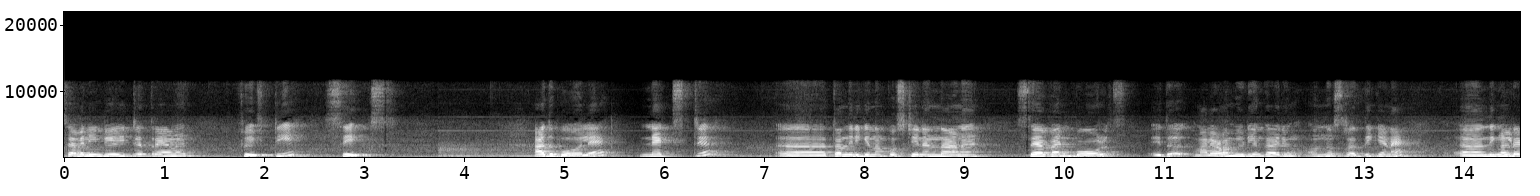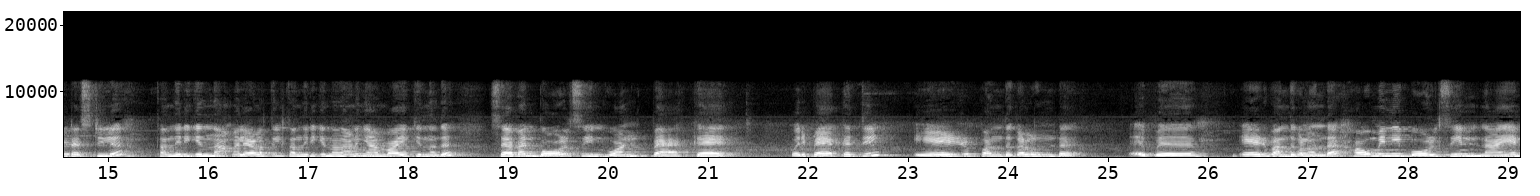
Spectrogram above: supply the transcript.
സെവൻ ഇന്റു എയ്റ്റ് എത്രയാണ്? ഫിഫ്റ്റി സിക്സ് അതുപോലെ നെക്സ്റ്റ് തന്നിരിക്കുന്ന ക്വസ്റ്റ്യൻ എന്താണ്? സെവൻ ബോൾസ് ഇത് മലയാളം മീഡിയംകാരും ഒന്ന് ശ്രദ്ധിക്കണേ. നിങ്ങളുടെ ടെസ്റ്റിൽ തന്നിരിക്കുന്ന മലയാളത്തിൽ തന്നിരിക്കുന്നതാണ് ഞാൻ വായിക്കുന്നത്. Seven balls in one packet ഒരു പാക്കറ്റിൽ ഏഴ് പന്തുകളുണ്ട്. ഏഴ് പന്തുകളുണ്ട്. How many balls in nine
